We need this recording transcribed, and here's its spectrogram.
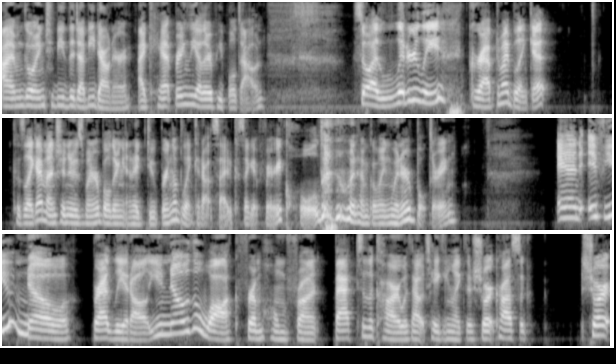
I'm going to be the Debbie Downer. I can't bring the other people down. So I literally grabbed my blanket because like I mentioned it was winter bouldering and I do bring a blanket outside because I get very cold when I'm going winter bouldering. And if you know Bradley at all, you know the walk from Homefront back to the car without taking like the short cross short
